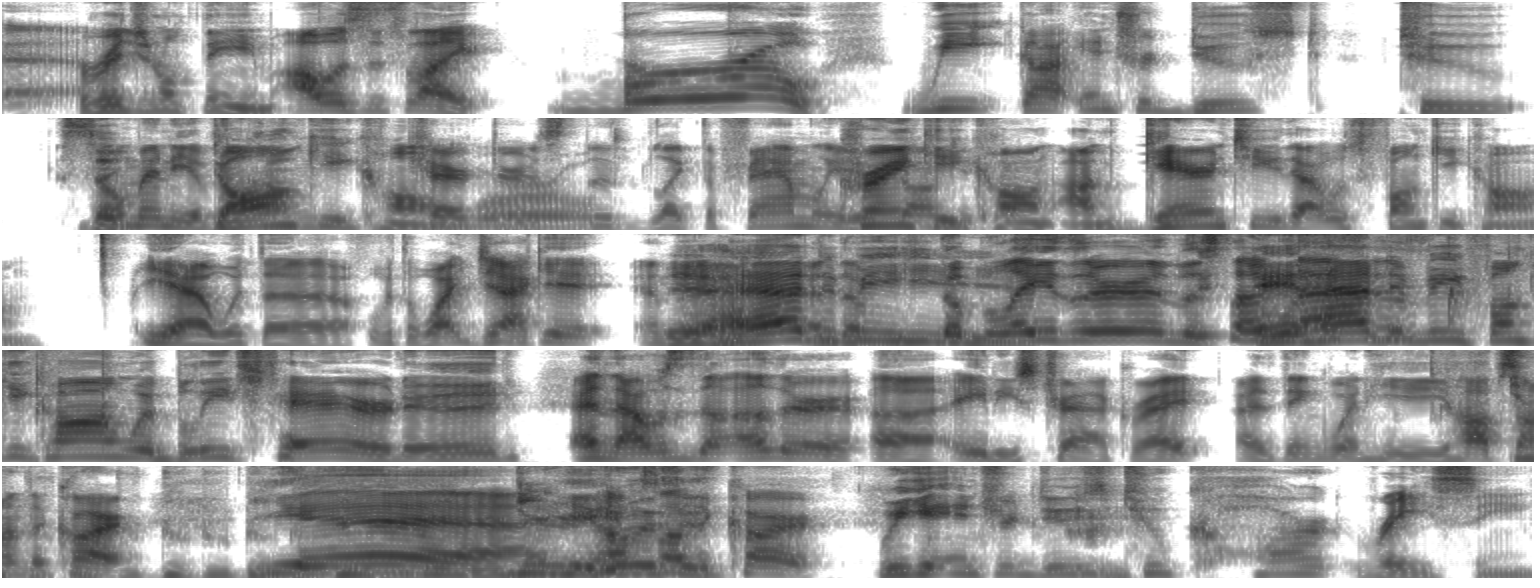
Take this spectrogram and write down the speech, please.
Yeah. Original theme. I was just like, bro, we got introduced to So the many of the Donkey Kong Kong characters, world. the, like the family. of Cranky Donkey Kong. I'm guarantee you that was Funky Kong. Yeah, with the with the white jacket and the, It had to the, be. the blazer and the sunglasses. It had to be Funky Kong with bleached hair, dude. and that was the other uh, '80s track, right? I think when he hops on the cart. Yeah, he hops on the cart. We get introduced to kart racing.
